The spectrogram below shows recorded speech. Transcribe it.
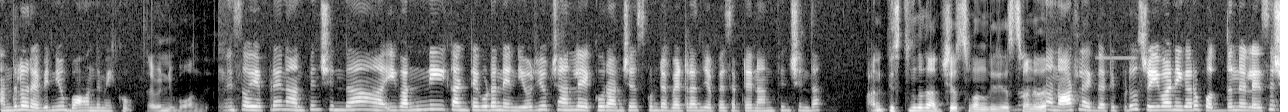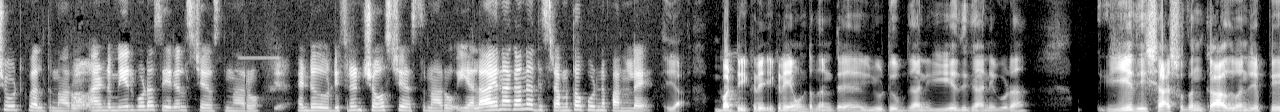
అందులో రెవెన్యూ బాగుంది మీకు? రెవెన్యూ బాగుంది. సో ఎప్పుడైనా అనిపించిందా? ఇవన్నీ కంటే కూడా నేను యూట్యూబ్ ఛానల్ ఎక్కువ రన్ చేసుకుంటే బెటర్ అని చెప్పేసి ఎప్పుడైనా అనిపించిందా? అనిపిస్తుంది కదా. అది చేస్తున్నాం అందుకే చేస్తున్నాం కదా. నాట్ లైక్ దట్ ఇప్పుడు శ్రీవాణి గారు పొద్దున్నే లేసి షూట్కి వెళ్తున్నారు. అవును. అండ్ మీరు కూడా సీరియల్స్ చేస్తున్నారు. అండ్ డిఫరెంట్ షోస్ చేస్తున్నారు. ఎలా అయినా కానీ అది శ్రమతో కూడిన పనులే. బట్ ఇక్కడ ఇక్కడ ఏముంటుందంటే యూట్యూబ్ కానీ ఏది కానీ కూడా ఏది శాశ్వతం కాదు అని చెప్పి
